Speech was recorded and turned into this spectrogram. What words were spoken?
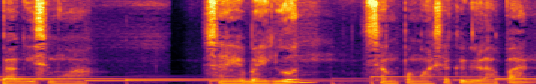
pagi semua. Saya Baygon, sang penguasa kegelapan.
